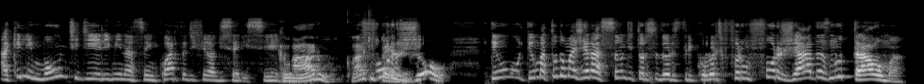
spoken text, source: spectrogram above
aquele monte de eliminação em quarta de final de Série C. Claro, claro que forjou. Perde tem, um, tem uma, toda uma geração de torcedores tricolores que foram forjadas no trauma.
